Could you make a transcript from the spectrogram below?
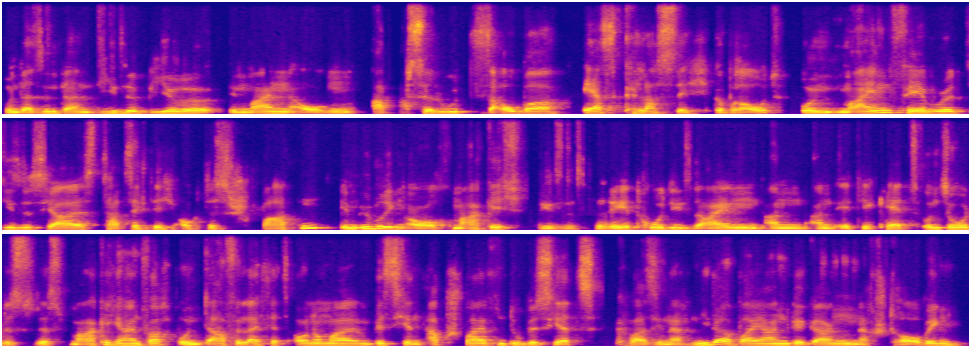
Und da sind dann diese Biere in meinen Augen absolut sauber, erstklassig gebraut. Und mein Favorite dieses Jahr ist tatsächlich auch das Spaten. Im Übrigen auch mag ich dieses Retro-Design an, an Etikett und so. Das, das mag ich einfach. Und da vielleicht jetzt auch nochmal ein bisschen abschweifen. Du bist jetzt quasi nach Niederbayern gegangen, nach Straubing.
